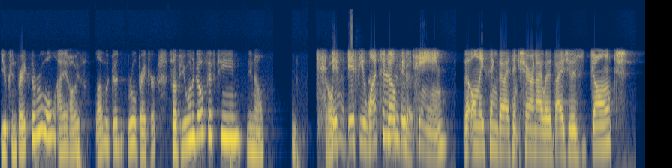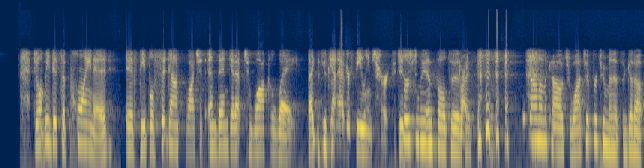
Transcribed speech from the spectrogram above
You can break the rule. I always love a good rule breaker. So if you want to go 15, you know, go if ahead. if you want to go is good. 15 the only thing that i think Shara and i would advise you is don't don't be disappointed if people sit down to watch it and then get up to walk away like you can't have your feelings hurt just Personally insulted. right I sit down on the couch, watch it for two minutes, and get up.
